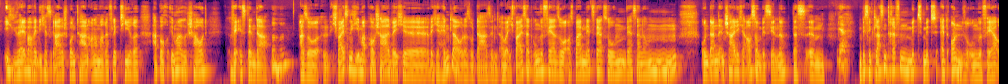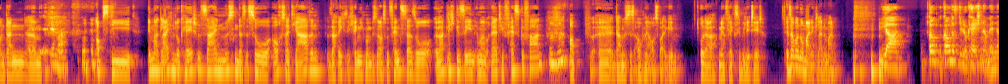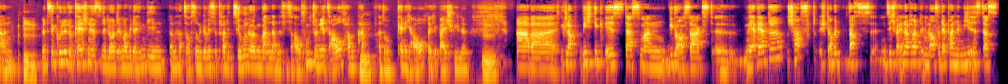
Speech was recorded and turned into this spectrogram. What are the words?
ich selber, wenn ich jetzt gerade spontan auch nochmal reflektiere, habe auch immer geschaut, wer ist denn da? Mhm. Also ich weiß nicht immer pauschal, welche, welche Händler oder so da sind, aber ich weiß halt ungefähr so aus meinem Netzwerk so, hm, wer ist dann, hm, hm, hm. und dann entscheide ich ja auch so ein bisschen, ne? Das ähm, ja. ein bisschen Klassentreffen mit mit Add-on so ungefähr und dann ähm, immer, ob's die immer gleichen Locations sein müssen. Das ist so auch seit Jahren, sag ich, ich hänge mich mal ein bisschen aus dem Fenster, so örtlich gesehen immer relativ festgefahren. Mhm. Ob äh, da müsste es auch mehr Auswahl geben oder mehr Flexibilität. Ist aber nur meine kleine Meinung. ja, kommt, kommt auf die Location am Ende an. Mhm. Wenn es eine coole Location ist, die Leute immer wieder hingehen, dann hat es auch so eine gewisse Tradition irgendwann, dann ist es auch, funktioniert es auch, hat, mhm. also kenne ich auch solche Beispiele. Mhm. Aber ich glaube, wichtig ist, dass man, wie du auch sagst, äh, Mehrwerte schafft. Ich glaube, was sich verändert hat im Laufe der Pandemie ist, dass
